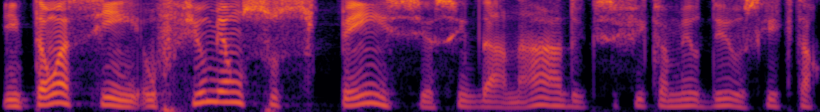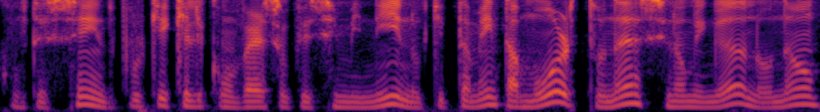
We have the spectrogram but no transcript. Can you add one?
Então, assim, o filme é um suspense, assim, danado, que você fica, meu Deus, o que está acontecendo? Por que, que ele conversa com esse menino, que também está morto, né? Se não me engano, ou não?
